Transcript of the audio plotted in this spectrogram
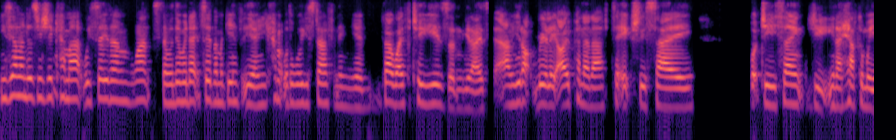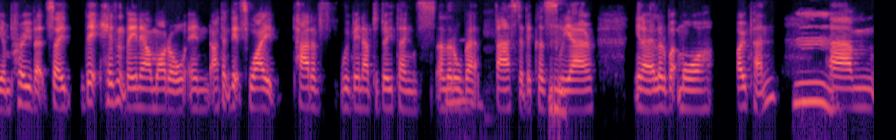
New Zealanders usually come up. We see them once, and then we don't see them again. You know, you come up with all your stuff, and then you go away for two years, and you know, um, you're not really open enough to actually say." What do you think? Do you, you know, how can we improve it? So that hasn't been our model, and I think that's why part of we've been able to do things a little mm. bit faster because mm. we are, you know, a little bit more open mm. um,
